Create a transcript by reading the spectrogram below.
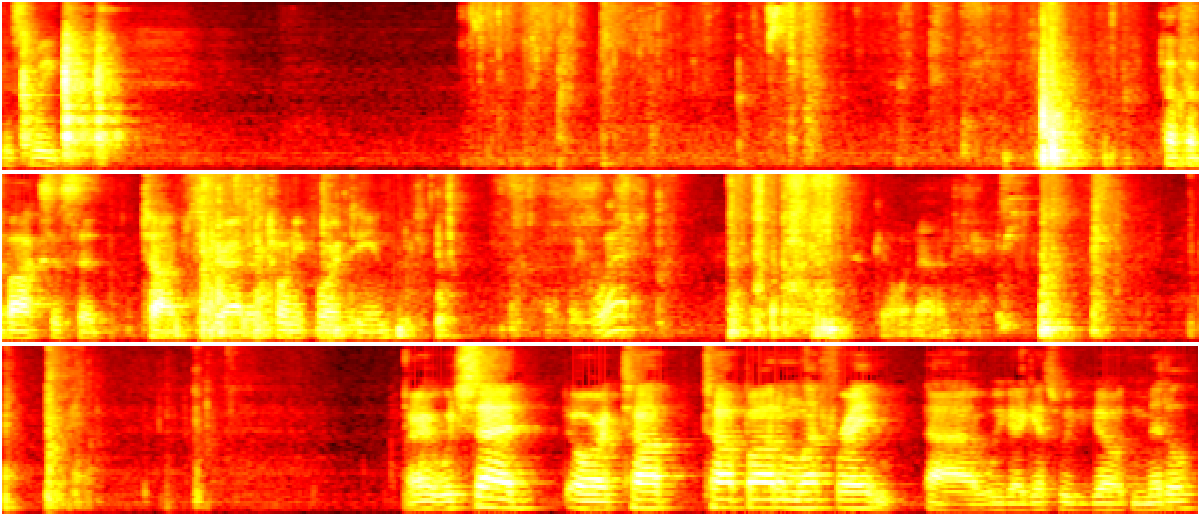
this week. Thought the boxes said Topps Strata 2014. I was like, what? What's going on here? All right, which side or top, top, bottom, left, right? Uh, we I guess we could go with middle,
